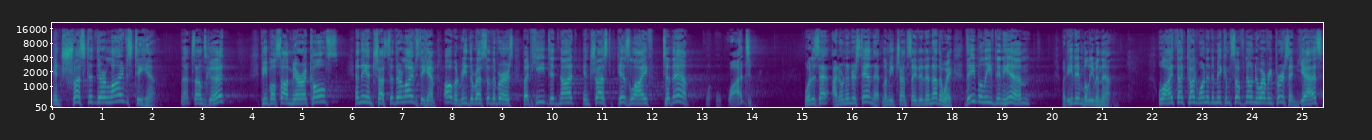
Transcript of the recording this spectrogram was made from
entrusted their lives to him. That sounds good. People saw miracles and they entrusted their lives to him. Oh, but read the rest of the verse. But he did not entrust his life to them. What? What is that? I don't understand that. Let me translate it another way. They believed in him, but he didn't believe in them. Well, I thought God wanted to make himself known to every person. Yes,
